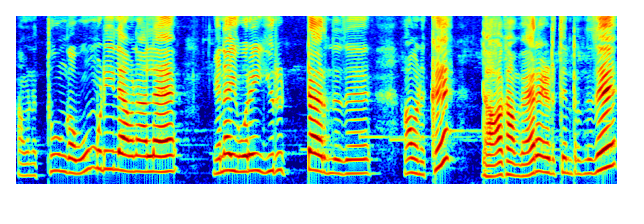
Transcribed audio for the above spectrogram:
அவனை தூங்கவும் முடியல அவனால். ஏன்னா ஒரே இருட்டாக இருந்தது. அவனுக்கு தாகம் வேற எடுத்துட்டு இருந்தது.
